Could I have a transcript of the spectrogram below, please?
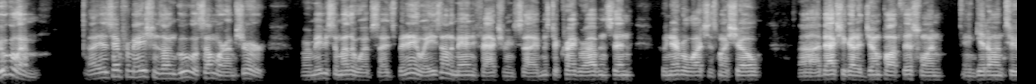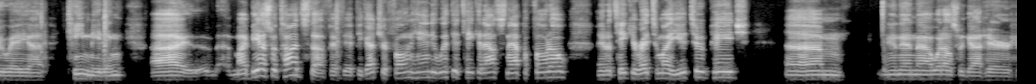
Google him. Uh, his information's on Google somewhere, I'm sure, or maybe some other websites. But anyway, he's on the manufacturing side. Mr. Craig Robinson, who never watches my show. Uh, I've actually got to jump off this one and get onto a uh, team meeting. Uh, my BS with Todd stuff. If, if you got your phone handy with you, take it out, snap a photo. It'll take you right to my YouTube page. Um, and then uh, what else we got here?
